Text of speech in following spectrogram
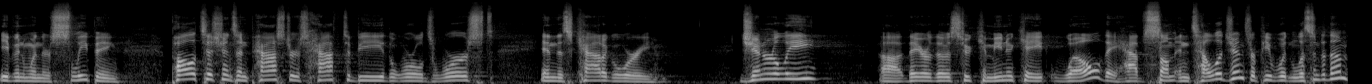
even when they're sleeping. Politicians and pastors have to be the world's worst in this category. Generally, uh, they are those who communicate well. They have some intelligence, or people wouldn't listen to them.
